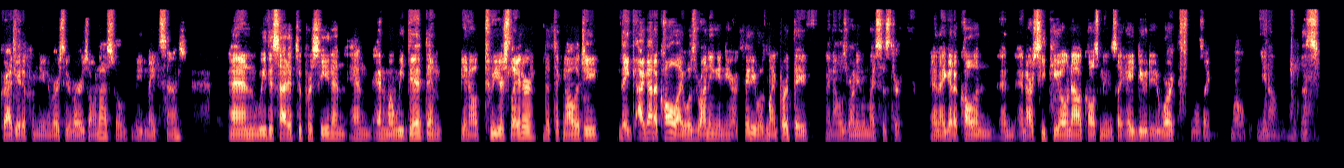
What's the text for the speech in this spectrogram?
graduated from the University of Arizona, so it made sense. And we decided to proceed. And and and when we did, then you know, two years later, the technology. They, I got a call. I was running in New York City. It was my birthday, and I was running with my sister and I get a call and and and our CTO now calls me and he's like, "Hey, dude, it worked." And I was like, "Well, you know, let's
